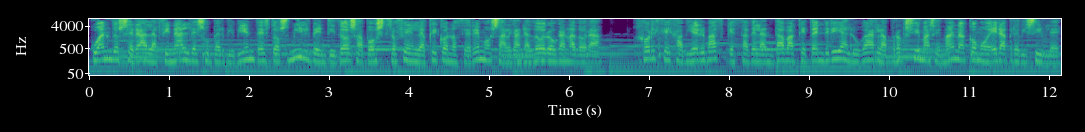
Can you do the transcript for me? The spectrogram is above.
¿cuándo será la final de Supervivientes 2022 apóstrofe en la que conoceremos al ganador o ganadora? Jorge Javier Vázquez adelantaba que tendría lugar la próxima semana como era previsible,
